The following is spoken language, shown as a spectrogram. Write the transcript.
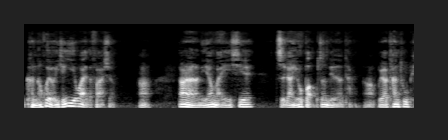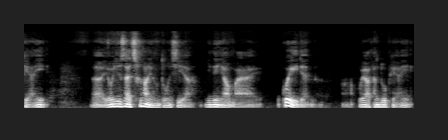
可能会有一些意外的发生啊！当然了，你要买一些质量有保证电热毯啊，不要贪图便宜。呃，尤其是在车上用的东西啊，一定要买贵一点的啊，不要贪图便宜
